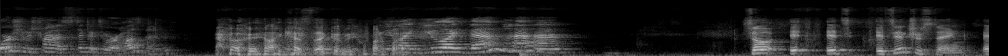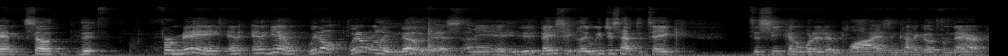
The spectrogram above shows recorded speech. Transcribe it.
Or she was trying to stick it to her husband. I guess that could be one Be way. like, you like them? Haha. So it, it's it's interesting, and so the for me, and, and again, we don't we don't really know this. I mean, it, it- basically, we just have to take to see kind of what it implies and kind of go from there.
